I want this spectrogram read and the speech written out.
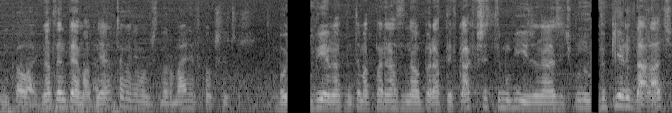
Mikołaj. na ten temat, nie? Dlaczego nie mówisz normalnie, tylko krzyczysz? Mówiłem na ten temat parę razy na operatywkach, wszyscy mówili, że należy ćpunów wypierdalać.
